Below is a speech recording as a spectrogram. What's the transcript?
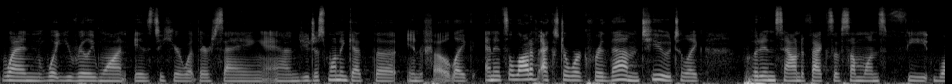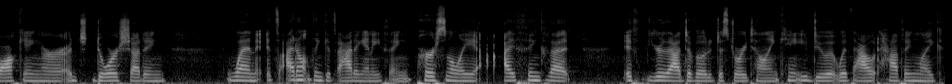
when what you really want is to hear what they're saying and you just want to get the info like and it's a lot of extra work for them too to like put in sound effects of someone's feet walking or a door shutting when it's I don't think it's adding anything. Personally, I think that if you're that devoted to storytelling, can't you do it without having like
